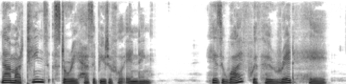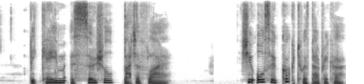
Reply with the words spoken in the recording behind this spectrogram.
Now, Martin's story has a beautiful ending. His wife, with her red hair, became a social butterfly. She also cooked with paprika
